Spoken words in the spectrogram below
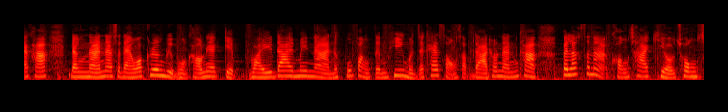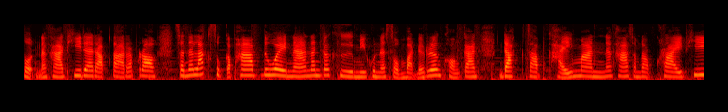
นะคะ ดังนั้นนะแสดงว่าเครื่องดื่มของเขาเนี่ยเก็บไว้ได้ไม่นานนะผู้ฟังเต็มที่เหมือนจะแค่ 2 สัปดาห์เท่านั้นค่ะ เป็นลักษณะของชาเขียวชงสดนะคะ ที่ได้รับตารับรองสัญลักษณ์สุขภาพด้วยนะ นั่นก็คือมีคุณสมบัติในเรื่องของการดักจับไขมันนะคะสำหรับใครที่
